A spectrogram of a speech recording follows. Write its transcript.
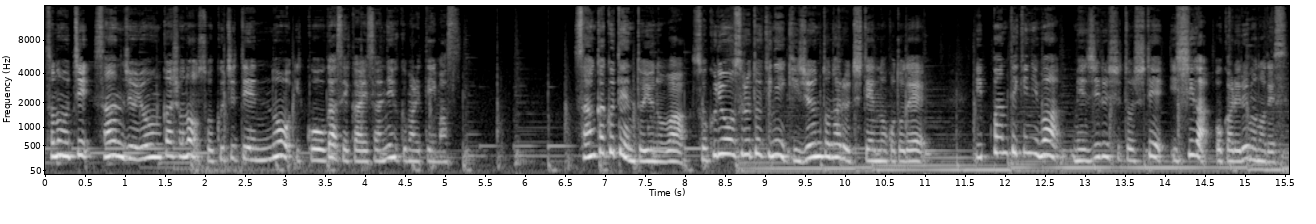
そのうち34箇所の測地点の移行が世界遺産に含まれています。三角点というのは測量するときに基準となる地点のことで一般的には目印として石が置かれるものです。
